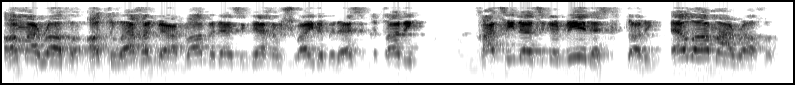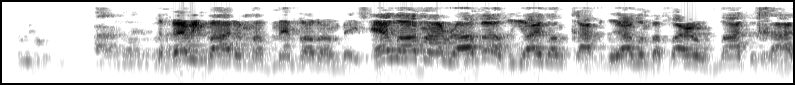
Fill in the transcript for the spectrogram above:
Amar Rabbe. Atu echad be'arba b'nesik v'echad shvayda b'nesik katani. Chatzi nesik arviyah nesik katani. Hello, Amar The very bottom of Memvav on base. Ela Yarlam Kap, the Yarlam Bafar Vlad Bechad.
